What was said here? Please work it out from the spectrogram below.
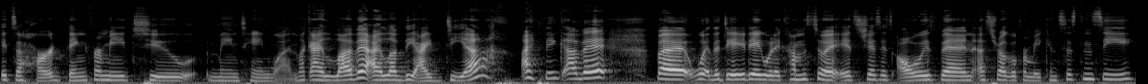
it's a hard thing for me to maintain one. Like I love it, I love the idea. I think of it, but with the day to day when it comes to it, it's just it's always been a struggle for me. Consistency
